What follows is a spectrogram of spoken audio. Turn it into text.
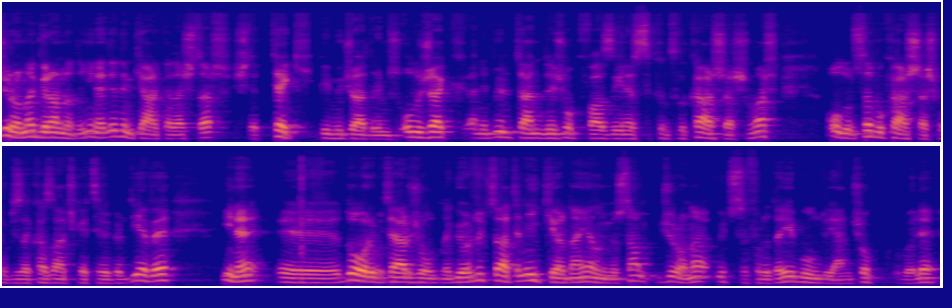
Girona Granada. Yine dedim ki arkadaşlar işte tek bir mücadelemiz olacak. Hani bültende çok fazla yine sıkıntılı karşılaşma var. Olursa bu karşılaşma bize kazanç getirebilir diye ve yine e, doğru bir tercih olduğunu gördük. Zaten ilk yarıdan yanılmıyorsam Girona 3-0 dayı buldu. Yani çok böyle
